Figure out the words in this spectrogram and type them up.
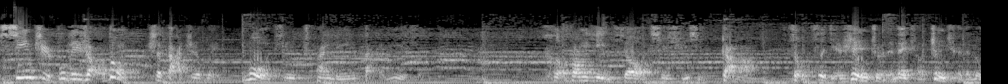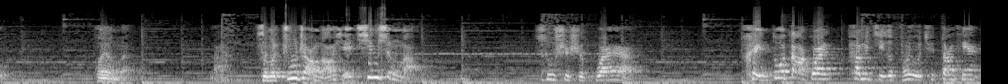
心智不被扰动，是大智慧。莫听穿林打叶声，何方引箫且徐行？干嘛走自己认准的那条正确的路？朋友们，啊，什么竹杖芒鞋轻胜马？苏轼是官啊，很多大官，他们几个朋友去当天，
